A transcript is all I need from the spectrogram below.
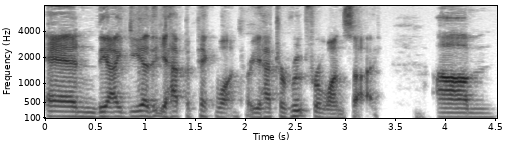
and the idea that you have to pick one or you have to root for one side. Um,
